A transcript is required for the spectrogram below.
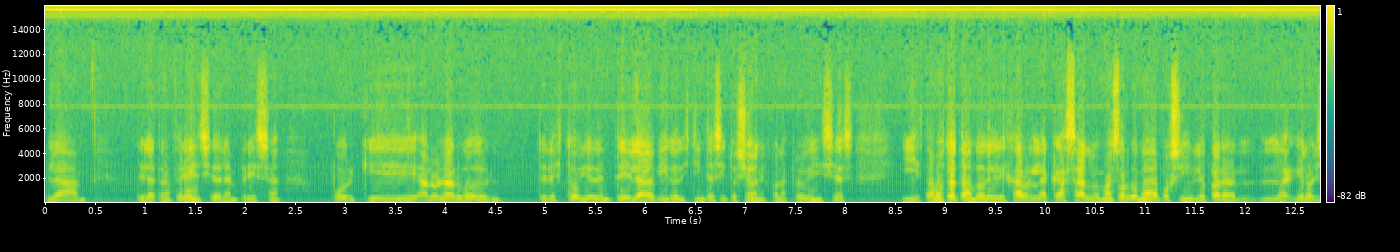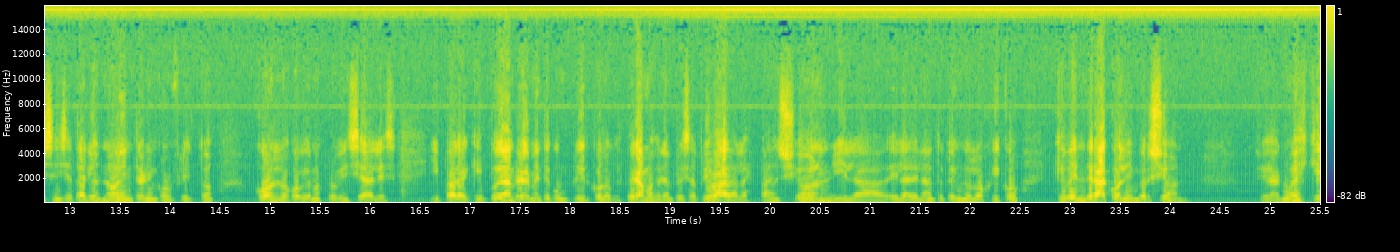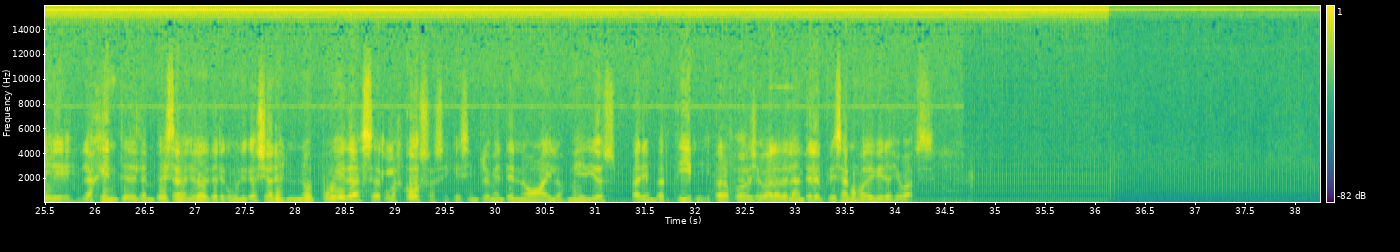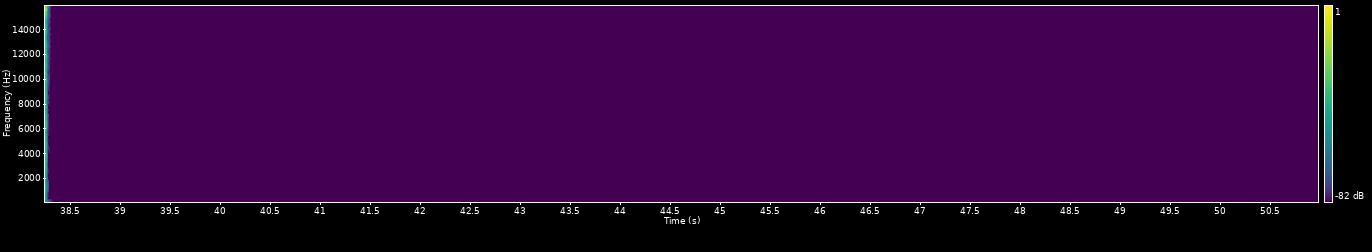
la, de la transferencia de la empresa, porque a lo largo de, la historia de Entel ha habido distintas situaciones con las provincias y estamos tratando de dejar la casa lo más ordenada posible para que los licenciatarios no entren en conflicto con los gobiernos provinciales y para que puedan realmente cumplir con lo que esperamos de la empresa privada, la expansión y el adelanto tecnológico que vendrá con la inversión. O sea, no es que la gente de la empresa nacional de telecomunicaciones no pueda hacer las cosas, es que simplemente no hay los medios para invertir y para poder llevar adelante la empresa como debiera llevarse.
